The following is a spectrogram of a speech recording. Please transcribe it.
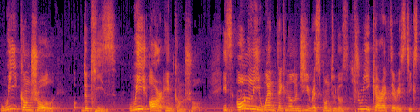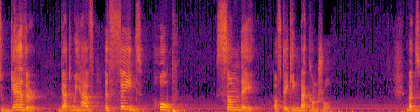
we control the keys. We are in control. It's only when technology responds to those three characteristics together that we have a faint hope someday of taking back control. But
